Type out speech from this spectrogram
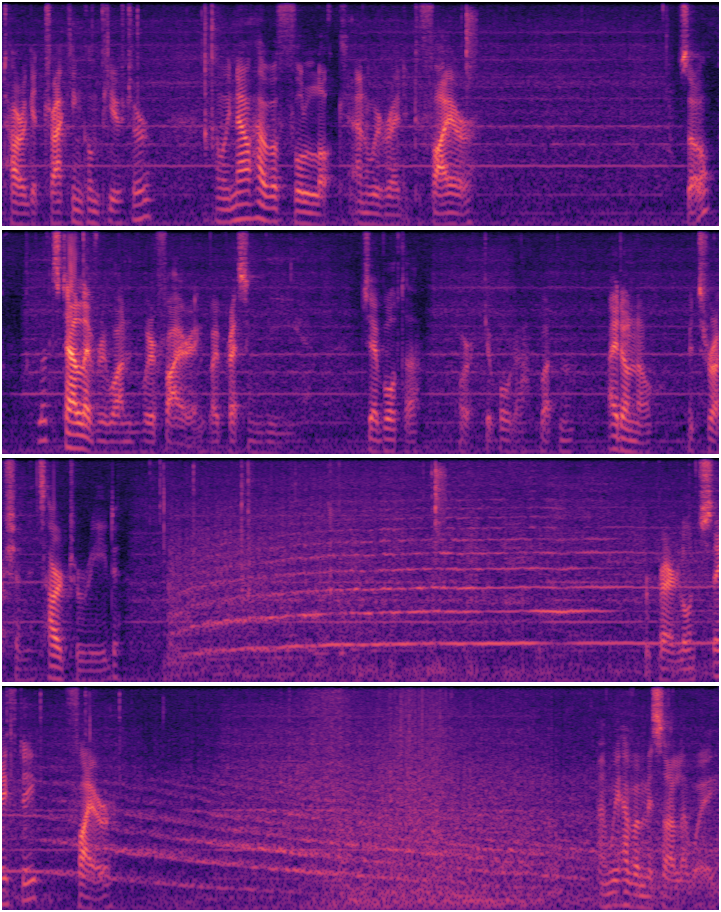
target tracking computer, and we now have a full lock and we're ready to fire. So, let's tell everyone we're firing by pressing the Jebota or Jebota button. I don't know. It's Russian. It's hard to read. Prepare launch safety. Fire. And we have a missile away.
